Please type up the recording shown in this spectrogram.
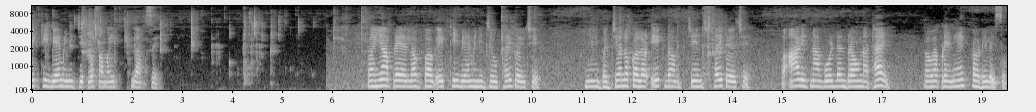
એકથી બે મિનિટ જેટલો સમય લાગશે. તો અહીંયા આપણે લગભગ એકથી બે મિનિટ જેવું થઈ ગયું છે ને ભજીયાનો કલર એકદમ ચેન્જ થઈ ગયો છે. તો આ રીતના ગોલ્ડન બ્રાઉનના થાય. તો હવે આપણે એને કાઢી લઈશું.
